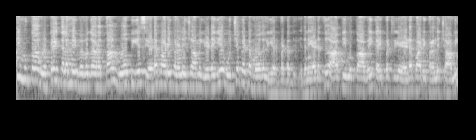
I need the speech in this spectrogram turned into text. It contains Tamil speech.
அதிமுக ஒற்றை தலைமை விவகாரத்தால் ஓபிஎஸ் எடப்பாடி பழனிசாமி இடையே உச்சக்கட்ட மோதல் ஏற்பட்டது. இதனையடுத்து அதிமுகவை கைப்பற்றிய எடப்பாடி பழனிசாமி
